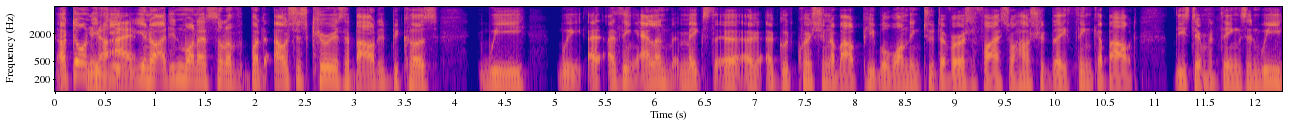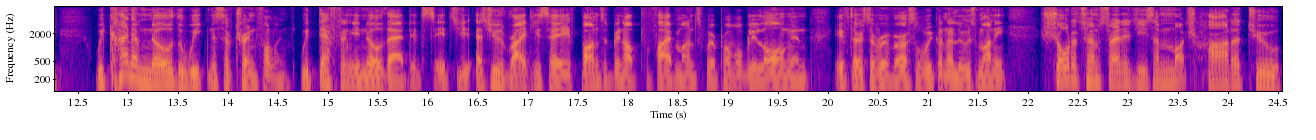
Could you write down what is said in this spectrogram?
I don't, you know, if you, I, you know, I didn't want to sort of, but I was just curious about it because we, we, I, I think Alan makes a, a, good question about people wanting to diversify. So how should they think about these different things? And we, we kind of know the weakness of trend following. We definitely know that it's it's as you rightly say. If bonds have been up for five months, we're probably long, and if there's a reversal, we're going to lose money. Shorter term strategies are much harder to.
